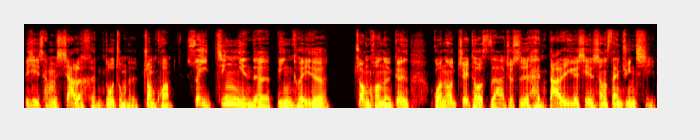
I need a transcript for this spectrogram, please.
而且他们下了很多种的状况，所以今年的兵推的状况呢，跟过往那种 JTOS 啊，就是很大的一个线上三军棋，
